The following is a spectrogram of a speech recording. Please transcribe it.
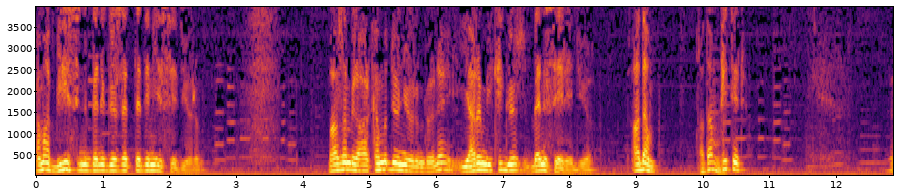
ama birisinin beni gözetlediğini hissediyorum. Bazen bir arkamı dönüyorum böyle yarım iki göz beni seyrediyor. Adam. Adam mı? Peter. Ee,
